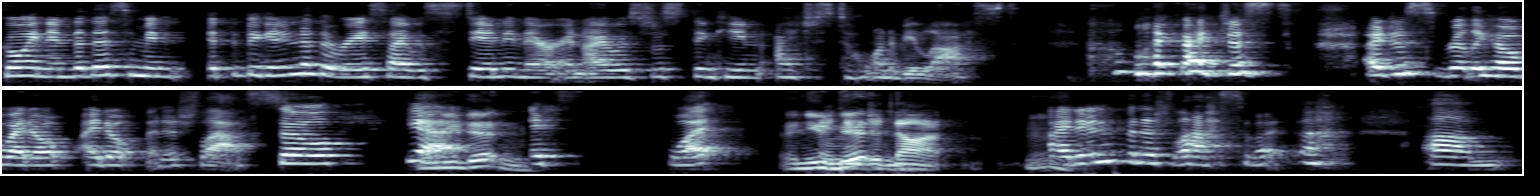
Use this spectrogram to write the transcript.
going into this, I mean, at the beginning of the race, I was standing there and I was just thinking, I just don't want to be last. like I just, I just really hope I don't, I don't finish last. So yeah, and you didn't. It's what? And you, and you did not. Yeah. I didn't finish last, but um,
